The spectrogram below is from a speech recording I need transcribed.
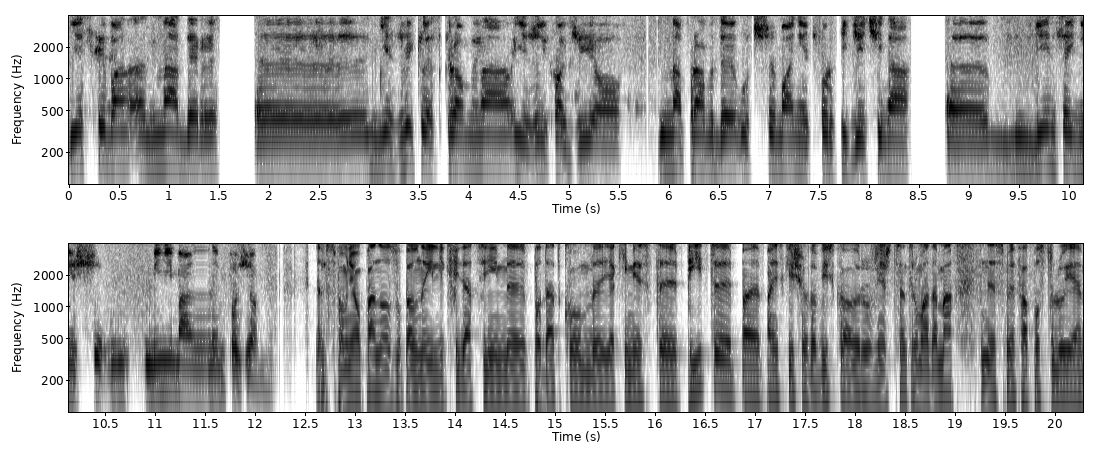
jest chyba nader niezwykle skromna, jeżeli chodzi o naprawdę utrzymanie czwórki dzieci na e, więcej niż minimalnym poziomie. Wspomniał Pan o zupełnej likwidacji podatku, jakim jest PIT. Pańskie środowisko, również Centrum Adama Smyfa postuluje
